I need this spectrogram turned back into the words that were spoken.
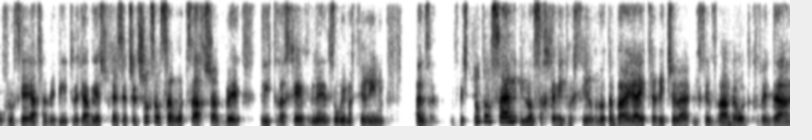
אוכלוסייה חרדית, וגם יש חסד של שופרסל רוצה עכשיו אה, להתרחב לאזורים אחרים. אז ושופרסל היא לא שחקנית מחיר, וזאת הבעיה העיקרית שלה, היא חברה מאוד כבדה,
